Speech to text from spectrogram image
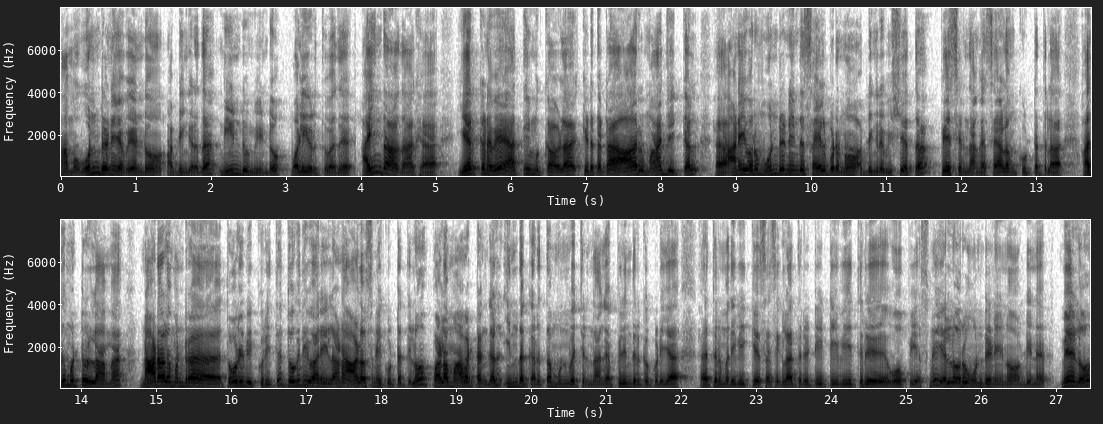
நாம் ஒன்றிணைய வேண்டும் அப்படிங்கிறத மீண்டும் மீண்டும் வலியுறுத்துவது. ஐந்தாவதாக ஏற்கனவே அதிமுகவில் கிட்டத்தட்ட ஆறு மாஜிக்கள் அனைவரும் ஒன்றிணைந்து செயல்படணும் அப்படிங்கிற விஷயத்த பேசியிருந்தாங்க சேலம் கூட்டத்தில். அது மட்டும் இல்லாமல் நாடாளுமன்ற தோல்வி குறித்து தொகுதி வாரியிலான ஆலோசனை கூட்டத்திலும் பல மாவட்டங்கள் இந்த கருத்தை முன் வச்சுருந்தாங்க பிரிந்திருக்கக்கூடிய திருமதி வி கே சசிகலா திரு டிடிவி திரு ஓபிஎஸ்னு எல்லோரும் ஒன்றிணையணும் அப்படின்னு. மேலும்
